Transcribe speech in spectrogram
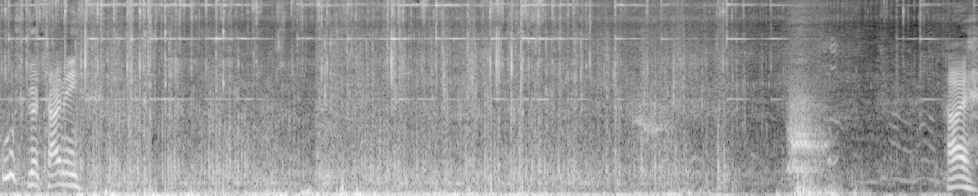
Whew, good timing. Hi.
